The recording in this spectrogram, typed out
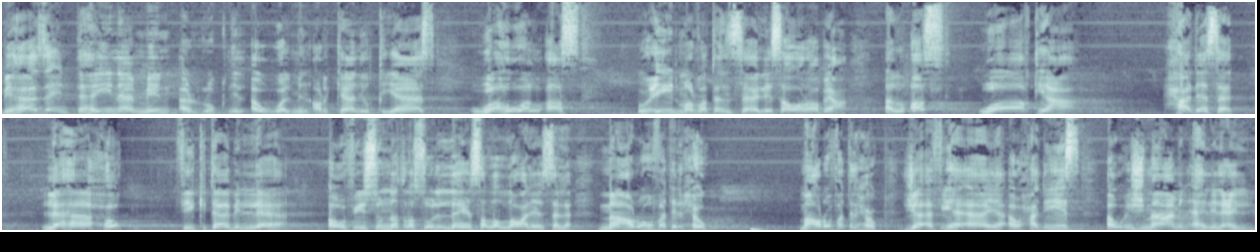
بهذا انتهينا من الركن الأول من أركان القياس وهو الأصل. أعيد مرة ثالثة ورابعة. الأصل واقعة حدثت لها حكم في كتاب الله أو في سنة رسول الله صلى الله عليه وسلم. معروفة الحكم معروفة الحكم. جاء فيها آية أو حديث أو إجماع من أهل العلم.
